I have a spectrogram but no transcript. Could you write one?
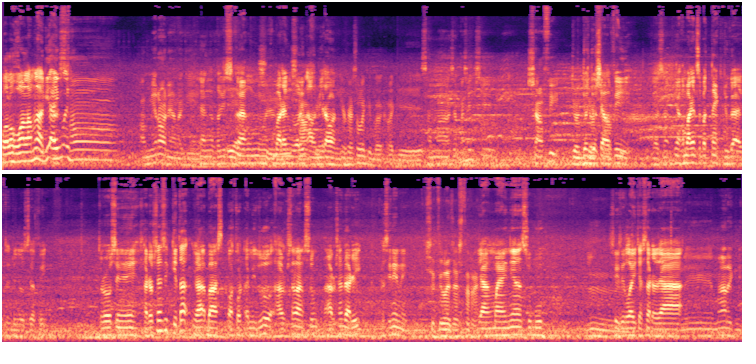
walau walam lagi aing Almiron yang lagi. Yang tadi Iya, yang si kemarin golin. Almiron. Newcastle lagi lagi sama siapa sih? Si Shelby John Jonjo Joe Selfie yang kemarin sempet naik juga itu Jonjo Selfie terus ini harusnya sih kita nggak bahas Watford MU dulu. Harusnya langsung harusnya dari ke sini nih. City Leicester ya? Yang mainnya subuh. Hmm. City Leicester ya. Ini menarik nih.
